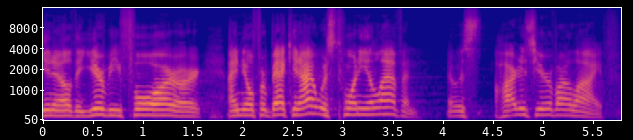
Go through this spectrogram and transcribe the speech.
you know, the year before, or I know for Becky and I, it was 2011. It was the hardest year of our life.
